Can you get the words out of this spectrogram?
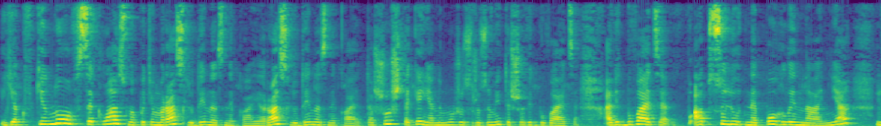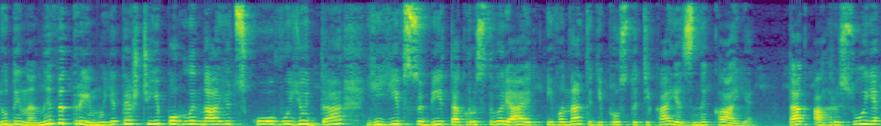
як в кіно, все класно, потім раз людина зникає, раз людина зникає. Та що ж таке, я не можу зрозуміти, що відбувається. А відбувається абсолютне поглинання. Людина не витримує те, що її поглинають, сковують, да? її в собі так розтворяють, і вона тоді просто тікає, зникає. Так, агресує,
